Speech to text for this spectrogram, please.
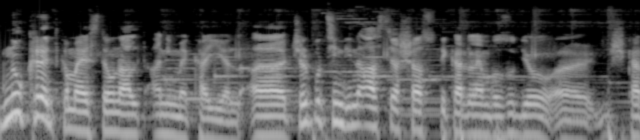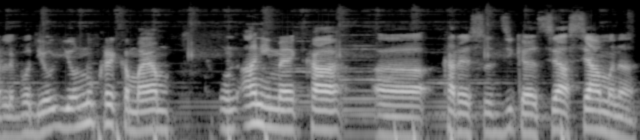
nu cred că mai este un alt anime ca el. Uh, cel puțin din astea 600 care le-am văzut eu uh, și care le văd eu, eu nu cred că mai am un anime ca uh, care să zică se aseamănă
